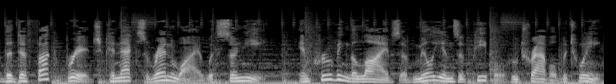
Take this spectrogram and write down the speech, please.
The Defuk Bridge connects Renhuai with Zunyi, improving the lives of millions of people who travel between.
